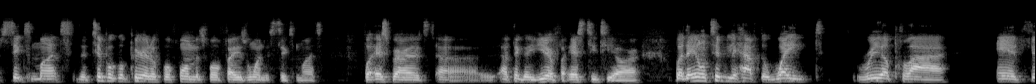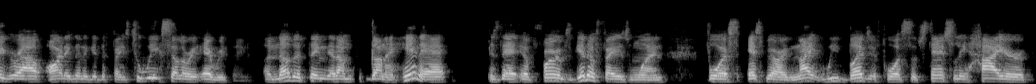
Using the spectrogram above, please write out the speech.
six months. The typical period of performance for phase one is six months. For SBIR, uh, I think a year for STTR, but they don't typically have to wait, reapply, and figure out are they going to get the phase two. We accelerate everything. Another thing that I'm going to hint at is that if firms get a phase one for SBIR Ignite, we budget for a substantially higher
